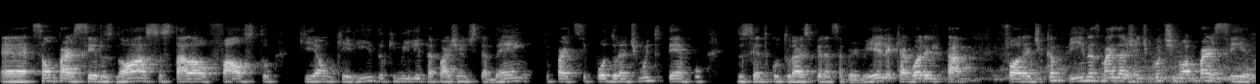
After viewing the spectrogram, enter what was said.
É, são parceiros nossos, está lá o Fausto, que é um querido, que milita com a gente também, que participou durante muito tempo do Centro Cultural Esperança Vermelha, que agora ele está fora de Campinas, mas a gente continua parceiro.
